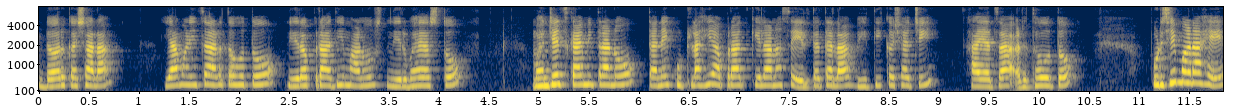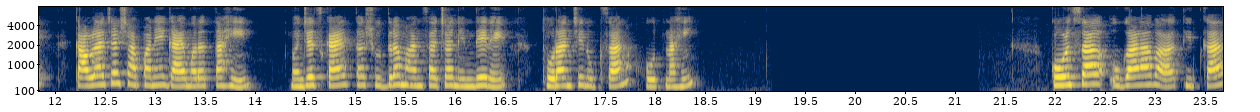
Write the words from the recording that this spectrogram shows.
डर कशाला? या म्हणीचा अर्थ होतो निरपराधी माणूस निर्भय असतो. म्हणजेच काय मित्रांनो त्याने कुठलाही अपराध केला नसेल तर त्याला भीती कशाची? हा याचा अर्थ होतो. पुढची म्हण आहे कावळ्याच्या शापाने गाय मरत नाही. म्हणजेच काय? तर शूद्र माणसाच्या निंदेने थोरांचे नुकसान होत नाही. कोळसा उगाळावा तितका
